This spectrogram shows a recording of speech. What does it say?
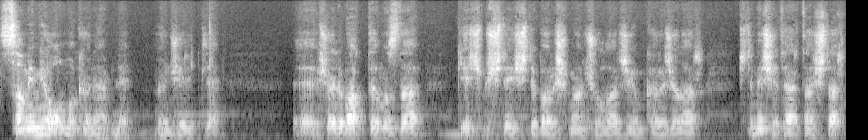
samimi olmak önemli öncelikle. Ee, şöyle baktığımızda geçmişte işte Barış Manço'lar, Cem Karacalar, işte Neşet Ertaşlar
